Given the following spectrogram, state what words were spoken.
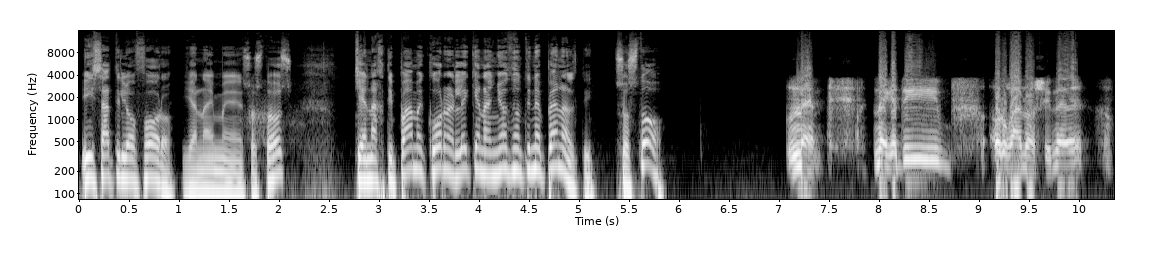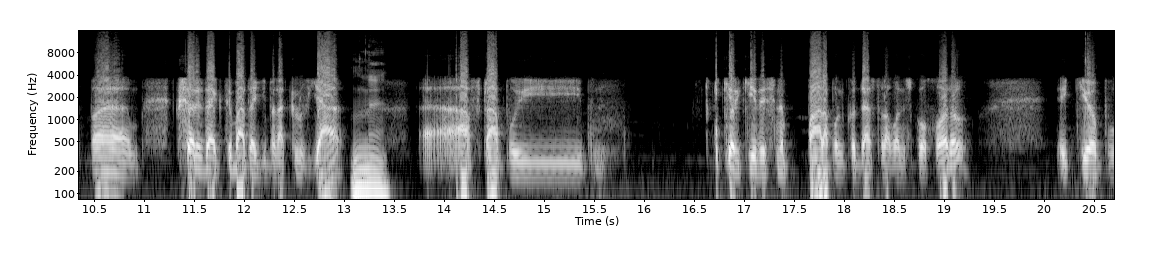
Ή σαν τηλεοφόρο, για να είμαι σωστός. Και να χτυπάμε κόρνερ, λέει, και να νιώθουν ότι είναι πέναλτι. Σωστό; Ναι. Ναι, γιατί οργανώσει είναι. Ε, ξέρει να εκτιμά τα γήπεδα κλουβιά. Ναι. Ε, αυτά που οι, οι κερκίδες είναι πάρα πολύ κοντά στον αγωνιστικό χώρο. Εκεί όπου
